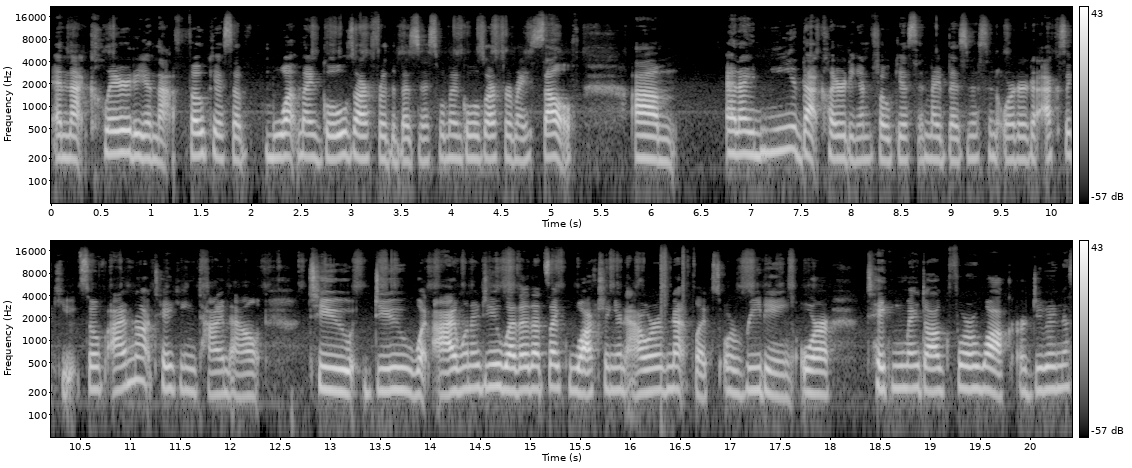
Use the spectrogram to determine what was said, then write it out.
And that clarity and that focus of what my goals are for the business, what my goals are for myself. Um, and I need that clarity and focus in my business in order to execute. So if I'm not taking time out to do what I want to do, whether that's like watching an hour of Netflix or reading or taking my dog for a walk or doing a,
